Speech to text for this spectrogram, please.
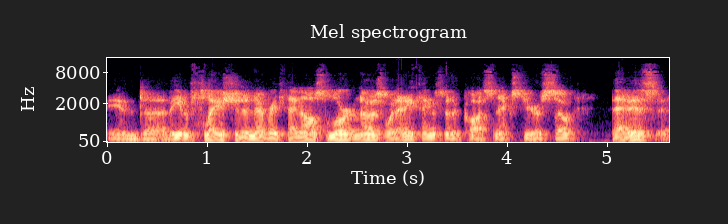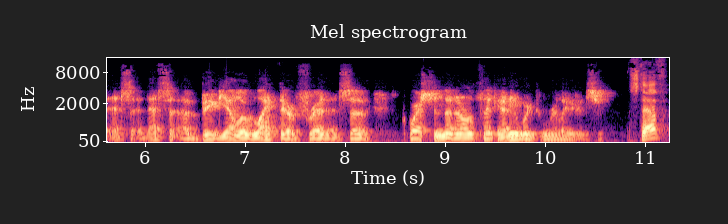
and uh, the inflation and everything else. Lord knows what anything's going to cost next year. So that is that's that's a big yellow light there, Fred. That's a question that I don't think anyone can really answer. Steph.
